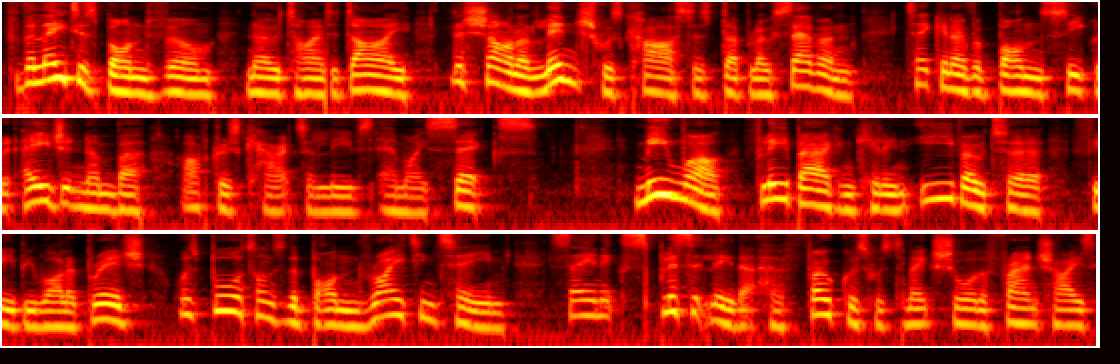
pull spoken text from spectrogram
For the latest Bond film, No Time to Die, Lashana Lynch was cast as 007, taking over Bond's secret agent number after his character leaves MI6. Meanwhile, Fleabag and Killing Eve auteur Phoebe Waller-Bridge was brought onto the Bond writing team, saying explicitly that her focus was to make sure the franchise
